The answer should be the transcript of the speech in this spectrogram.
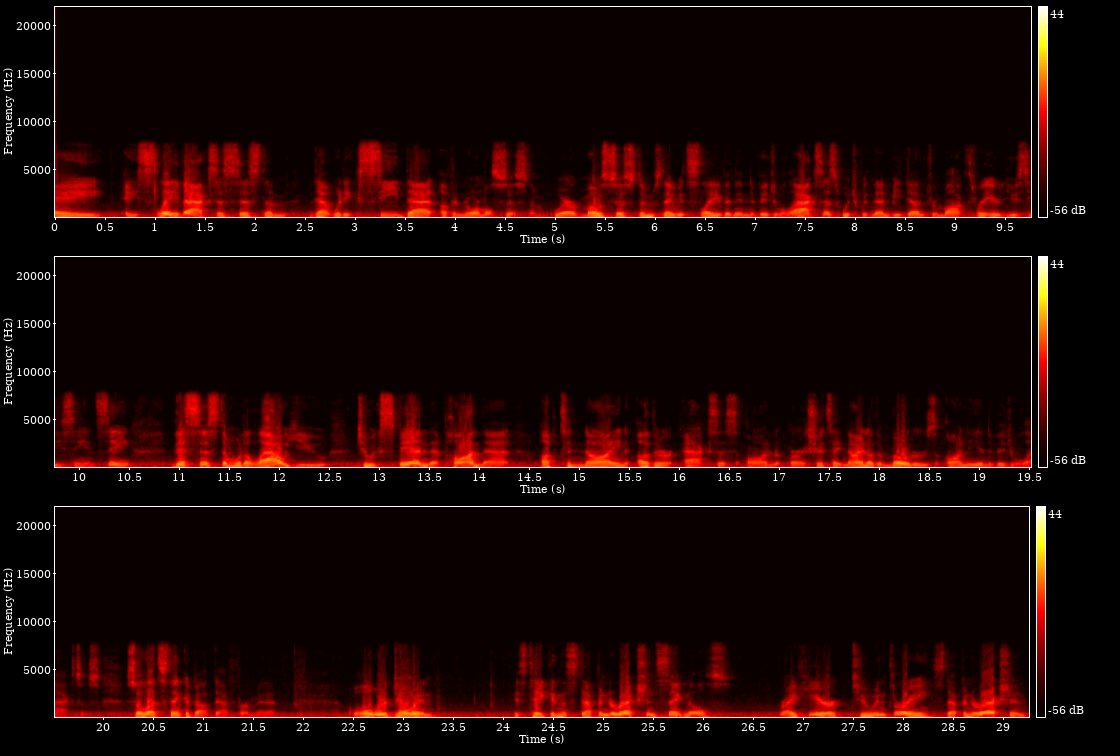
a, a slave axis system that would exceed that of a normal system, where most systems they would slave an individual axis, which would then be done through Mach 3 or UCCNC. This system would allow you to expand upon that up to nine other axes on, or I should say nine other motors on the individual axis. So let's think about that for a minute. All we're doing is taking the step and direction signals right here, two and three, step and direction,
